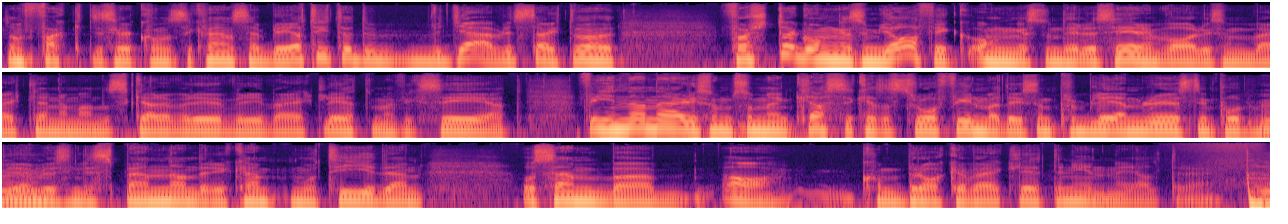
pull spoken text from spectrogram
de faktiska konsekvenserna blir. Jag tyckte att det var jävligt starkt. Det var första gången som jag fick ångest under hela serien var liksom verkligen när man skarvade över i verkligheten. Man fick se att, för innan är det liksom som en klassisk katastroffilm, att det är liksom problemlösning på problemlösning, det är spännande, det är kamp mot tiden och sen bara, ja, kom braka verkligheten in i allt det där.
